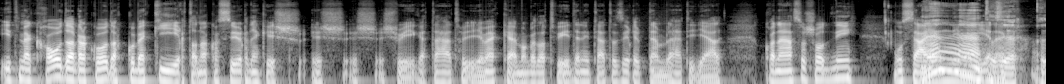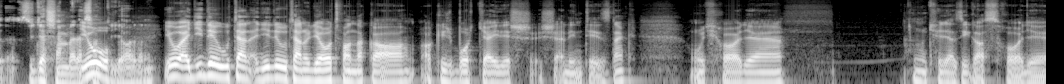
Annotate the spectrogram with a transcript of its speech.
Itt meg, ha oda rakod, akkor meg kiírtanak a szörnyek, és, és, és, és vége. Tehát, hogy ugye meg kell magadat védeni, tehát azért itt nem lehet így elkanászosodni, muszáj enni, hát, azért, az ügyes ember jó, Jó, egy idő után, egy idő után ugye ott vannak a, a kis botjaid, és, és elintéznek. Úgyhogy eh, Úgyhogy ez igaz, hogy,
